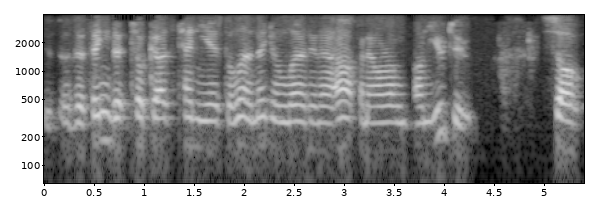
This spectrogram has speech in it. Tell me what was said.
The thing that took us 10 years to learn, they can learn in a half an hour on, on YouTube. So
